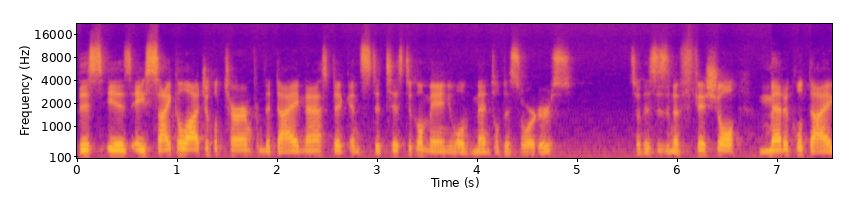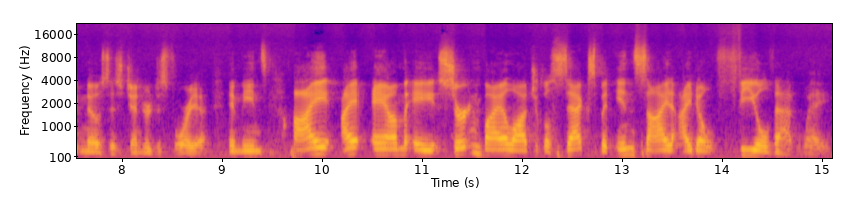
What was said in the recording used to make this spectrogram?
This is a psychological term from the Diagnostic and Statistical Manual of Mental Disorders. So, this is an official medical diagnosis, gender dysphoria. It means I, I am a certain biological sex, but inside I don't feel that way.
